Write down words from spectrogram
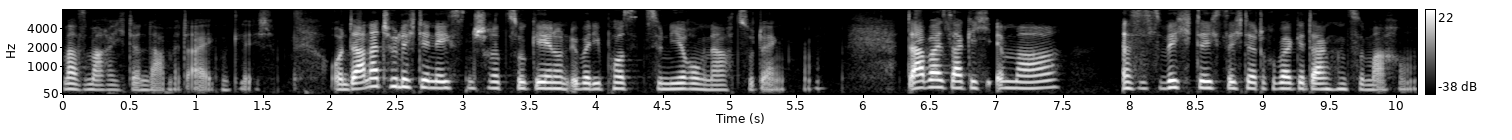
was mache ich denn damit eigentlich? Und dann natürlich den nächsten Schritt zu gehen und über die Positionierung nachzudenken. Dabei sage ich immer, es ist wichtig, sich darüber Gedanken zu machen.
